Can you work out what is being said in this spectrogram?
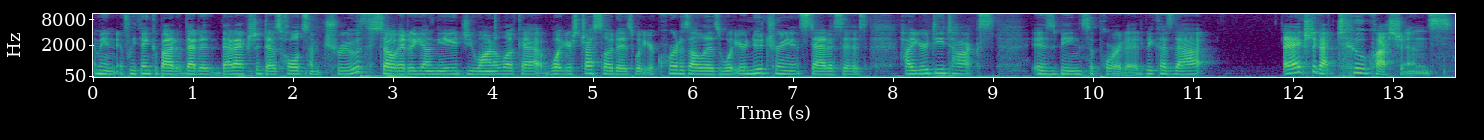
I mean, if we think about it, that is, that actually does hold some truth. So, at a young age, you want to look at what your stress load is, what your cortisol is, what your nutrient status is, how your detox is being supported, because that I actually got two questions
